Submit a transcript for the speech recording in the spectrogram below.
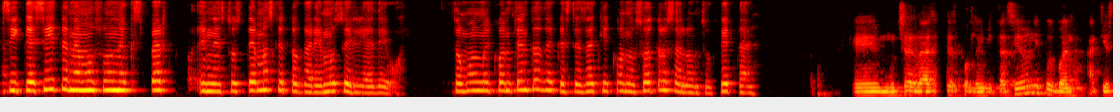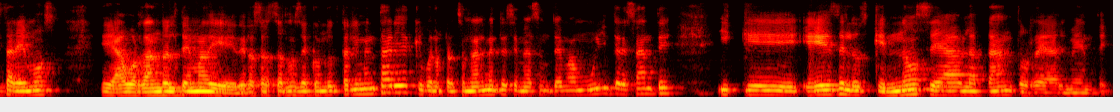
así que sí tenemos un experto en estos temas que tocaremos el día de hoy. Estamos muy contentos de que estés aquí con nosotros, Alonso. ¿Qué tal? Muchas gracias por la invitación y pues bueno, aquí estaremos eh, abordando el tema de, de, los trastornos de conducta alimentaria, que bueno, personalmente se me hace un tema muy interesante y que es de los que no se habla tanto realmente.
